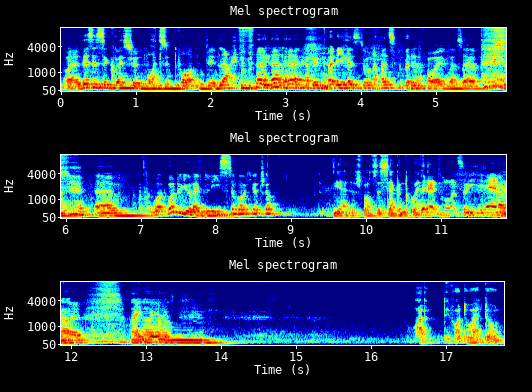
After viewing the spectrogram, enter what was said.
well, this is the question what's important in life? Everybody has to answer that yeah. for himself. Um, what, what do you like least about your job? Yeah, that's what's the second question. That was, yeah. yeah. I um, what what do I don't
